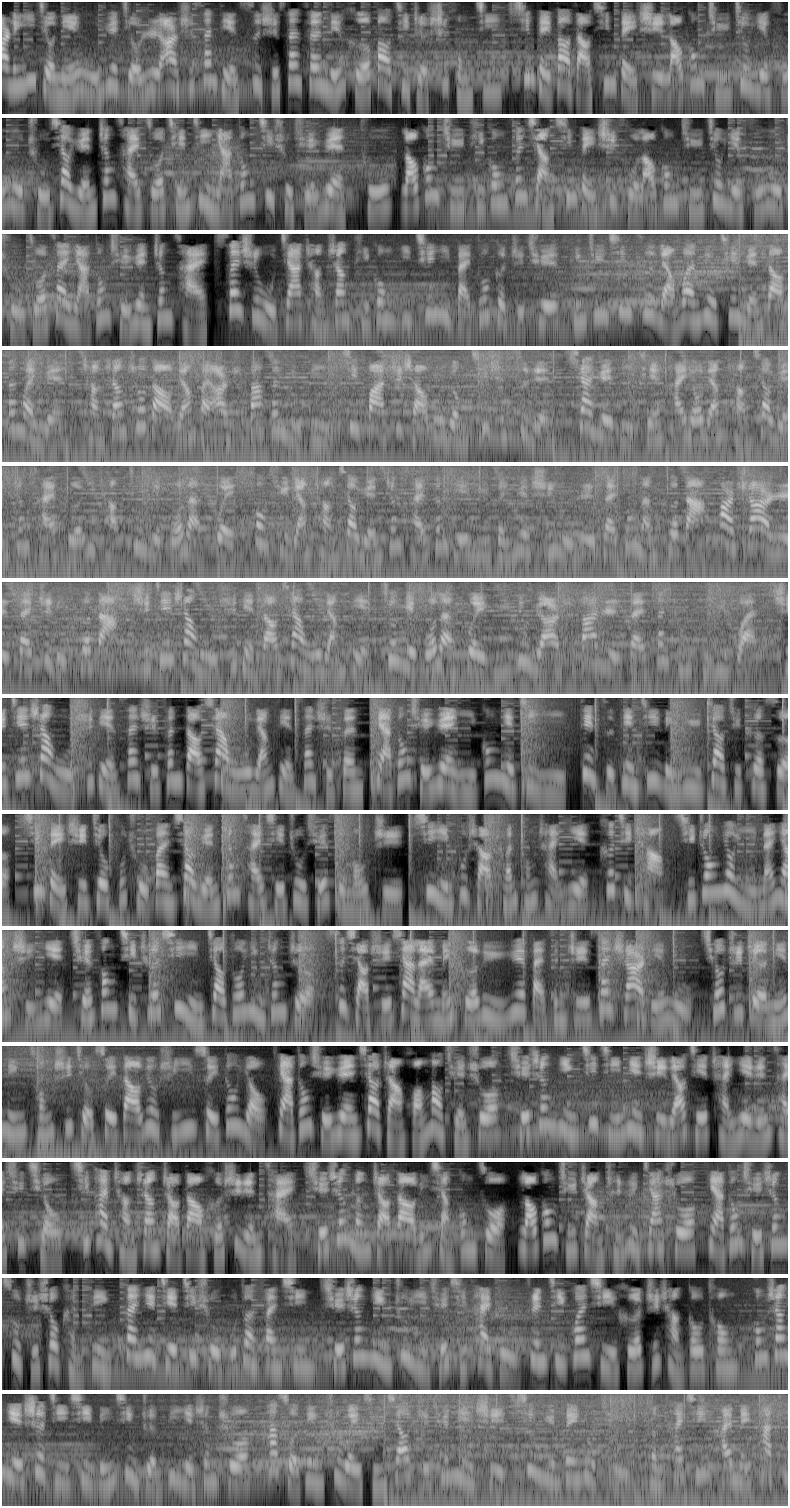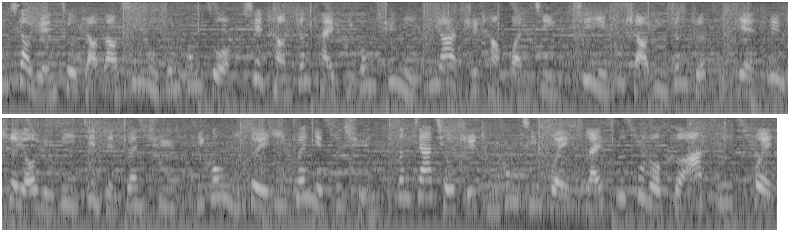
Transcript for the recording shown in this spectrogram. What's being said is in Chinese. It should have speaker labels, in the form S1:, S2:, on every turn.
S1: 二零一九年五月九日二十三点四十三分，联合报记者施宏基新北报道：新北市劳工局就业服务处校园征才昨前进亚东技术学院。图：劳工局提供分享。新北市府劳工局就业服务处昨在亚东学院征才，三十五家厂商提供一千一百多个职缺，平均薪资两万六千元到三万元。厂商收到两百二十八分履历，计划至少录用七十四人。下月底。前还有两场校园征才和一场就业博览会，后续两场校园征才分别于本月十五日在东南科大，二十二日在治理科大，时间上午十点到下午两点；就业博览会于六月二十八日在三重体育馆，时间上午十点三十分到下午两点三十分。亚东学院以工业技艺、电子电机领域较具特色，新北市就府处办校园征才，协助学子谋职，吸引不少。传统产业、科技厂，其中又以南洋实业、全峰汽车吸引较多应征者。四小时下来，媒合率约百分之三十二点五，求职者年龄从十九岁到六十一岁都有。亚东学院校长黄茂全说：“学生应积极面试，了解产业人才需求，期盼厂商找到合适人才，学生能找到理想工作。”劳工局长陈瑞佳说：“亚东学生素质受肯定，但业界技术不断翻新。”学生应注意学习态度、人际关系和职场沟通。工商业设计系林信准毕业生说，他锁定数位行销职缺面试，幸运被录取，很开心，还没踏出校园就找到心目中工作。现场征才提供虚拟 VR 职场环境，吸引不少应征者体验。另设有履历见诊专区，提供一对一专业咨询，增加求职成功机会。莱斯布洛克阿兹会。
